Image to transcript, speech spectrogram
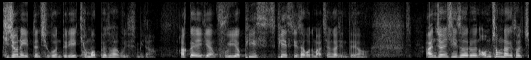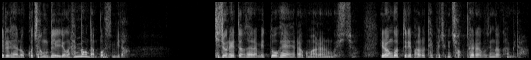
기존에 있던 직원들이 겸업해서 하고 있습니다. 아까 얘기한 구의역 PSD 사고도 마찬가지인데요. 안전시설은 엄청나게 설치를 해놓고 정비 인력은 한 명도 안 뽑습니다. 기존에 했던 사람이 또 해라고 말하는 것이죠. 이런 것들이 바로 대표적인 적폐라고 생각합니다.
